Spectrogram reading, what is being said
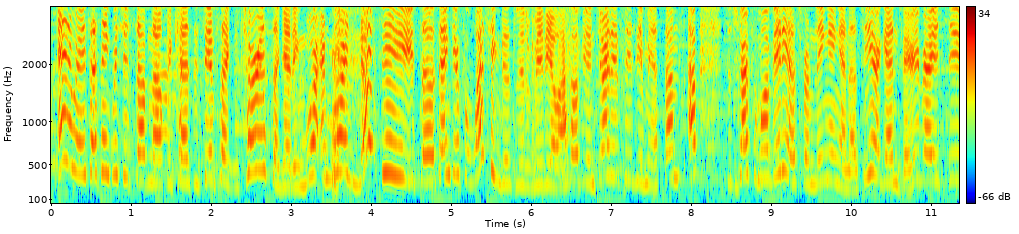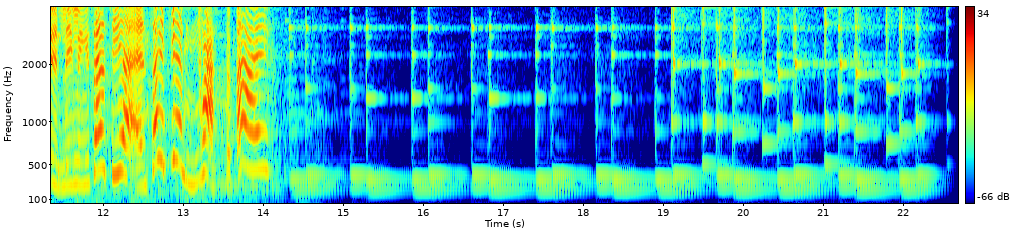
Anyways, I think we should stop now because it seems like the tourists are getting more and more noisy. So thank you for watching this little video. I hope you enjoyed it. Please give me a thumbs up. Subscribe for more videos from Ling Ling and I'll see you again very, very soon. Ling Ling is out here and 再见. Bye bye.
